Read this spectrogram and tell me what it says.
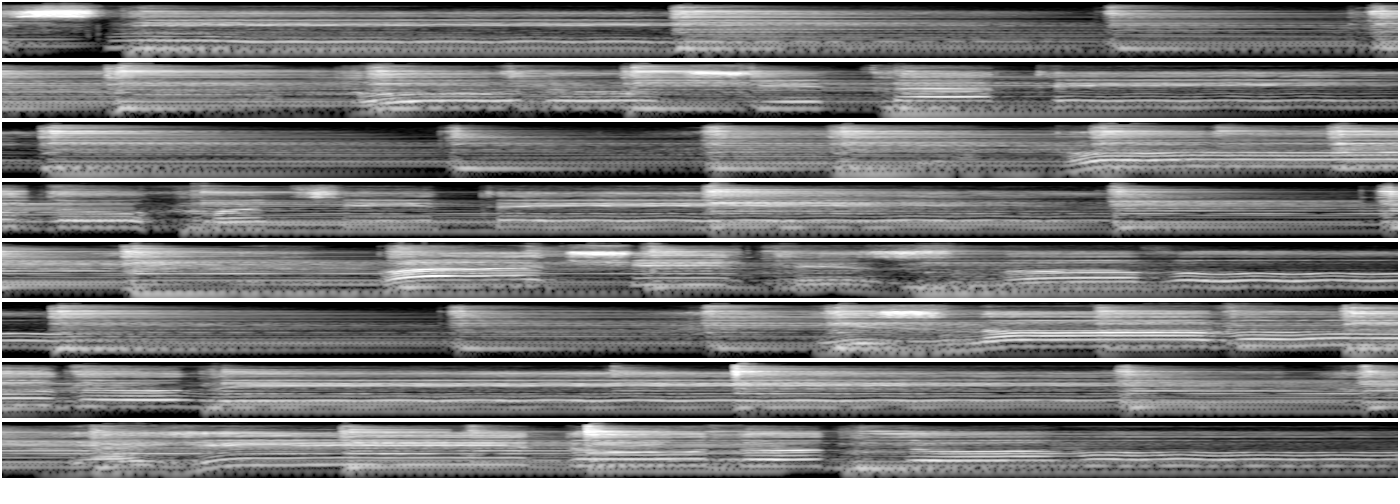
і сніг. Я буду чекати. Хотіти знову і знову до них. Я їду додому,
